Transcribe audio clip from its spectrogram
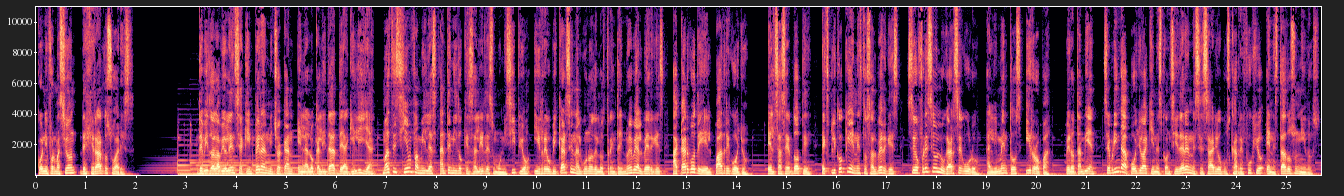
con información de Gerardo Suárez. Debido a la violencia que impera en Michoacán en la localidad de Aguililla, más de 100 familias han tenido que salir de su municipio y reubicarse en alguno de los 39 albergues a cargo de El Padre Goyo. El sacerdote explicó que en estos albergues se ofrece un lugar seguro, alimentos y ropa, pero también se brinda apoyo a quienes consideren necesario buscar refugio en Estados Unidos.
